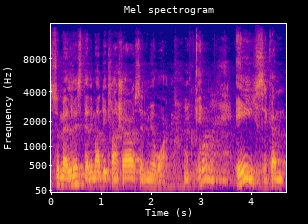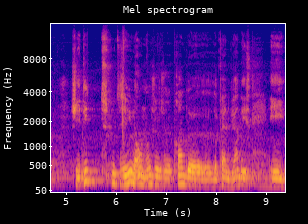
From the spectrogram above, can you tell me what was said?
sur ma liste d'aliments déclencheurs, c'est numéro un. Et c'est comme, j'ai dit, non, non, je, vais prendre le, pain de viande. Et, et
